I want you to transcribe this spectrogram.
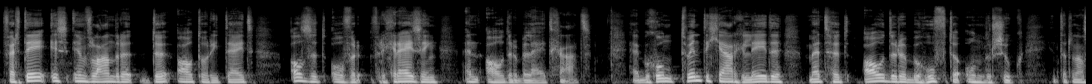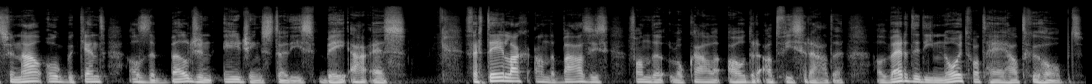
Verté is in Vlaanderen de autoriteit als het over vergrijzing en ouderbeleid gaat. Hij begon twintig jaar geleden met het ouderenbehoefteonderzoek, internationaal ook bekend als de Belgian Aging Studies, BAS. Verté lag aan de basis van de lokale ouderenadviesraden, al werden die nooit wat hij had gehoopt.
